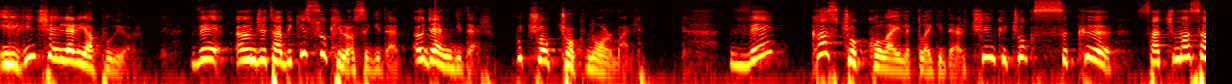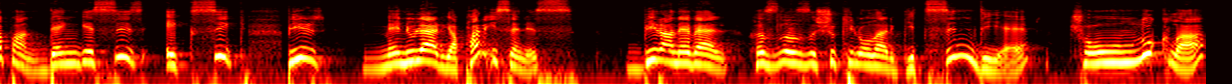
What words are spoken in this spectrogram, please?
ilginç şeyler yapılıyor. Ve önce tabii ki su kilosu gider, ödem gider. Bu çok çok normal. Ve kas çok kolaylıkla gider. Çünkü çok sıkı, saçma sapan, dengesiz, eksik bir menüler yapar iseniz bir an evvel hızlı hızlı şu kilolar gitsin diye çoğunlukla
